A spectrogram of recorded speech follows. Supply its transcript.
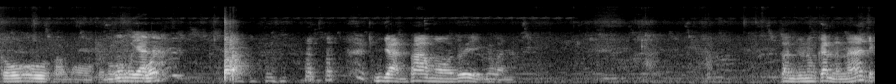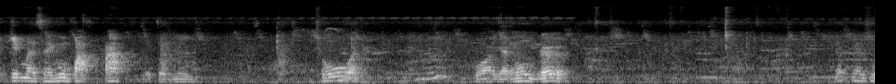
โก้ปลาหมอผมก็ไม่ยันนะยันผ้าหมอด้วยเองนะวันตอนอยู่น้ำกันน่ะนะจะเก็บมาใส่งูปับปับเดี๋ยวตบมือ ชวนกลัวอย่างงุ่มเด้อจักแม่สู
